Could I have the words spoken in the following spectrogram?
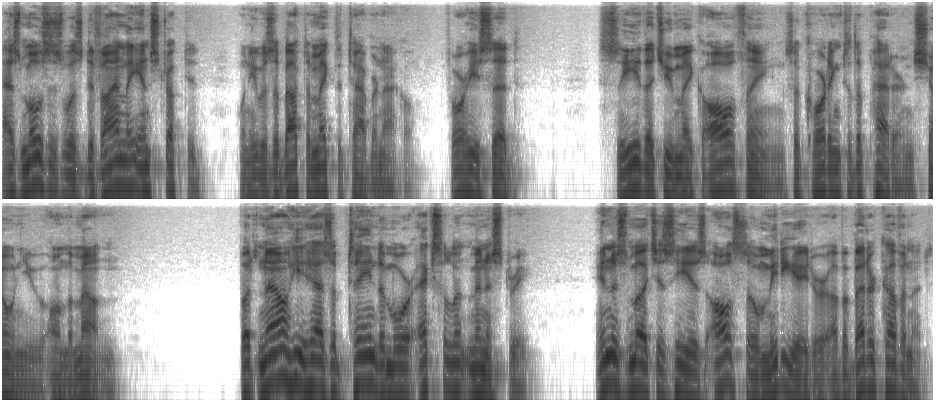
as Moses was divinely instructed when he was about to make the tabernacle. For he said, See that you make all things according to the pattern shown you on the mountain. But now he has obtained a more excellent ministry, inasmuch as he is also mediator of a better covenant,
